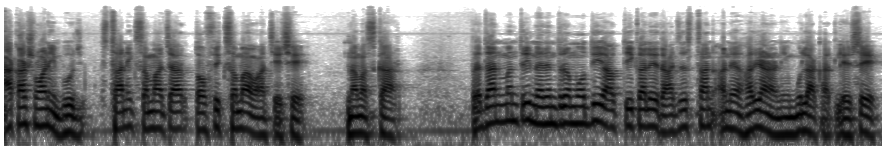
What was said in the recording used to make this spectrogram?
આકાશવાણી ભુજ, સ્થાનિક સમાચાર તોફિક સમા વાંચે છે. નમસ્કાર. પ્રધાનમંત્રી નરેન્દ્ર મોદી આવતીકાલે રાજસ્થાન અને હરિયાણાની મુલાકાત લેશે.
